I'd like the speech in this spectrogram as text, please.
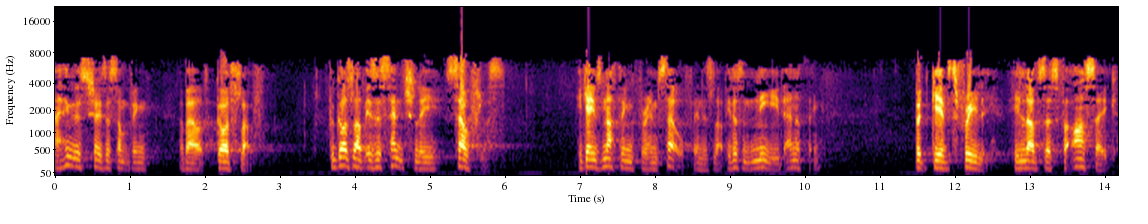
I think this shows us something about God's love. For God's love is essentially selfless. He gains nothing for himself in his love. He doesn't need anything, but gives freely. He loves us for our sake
